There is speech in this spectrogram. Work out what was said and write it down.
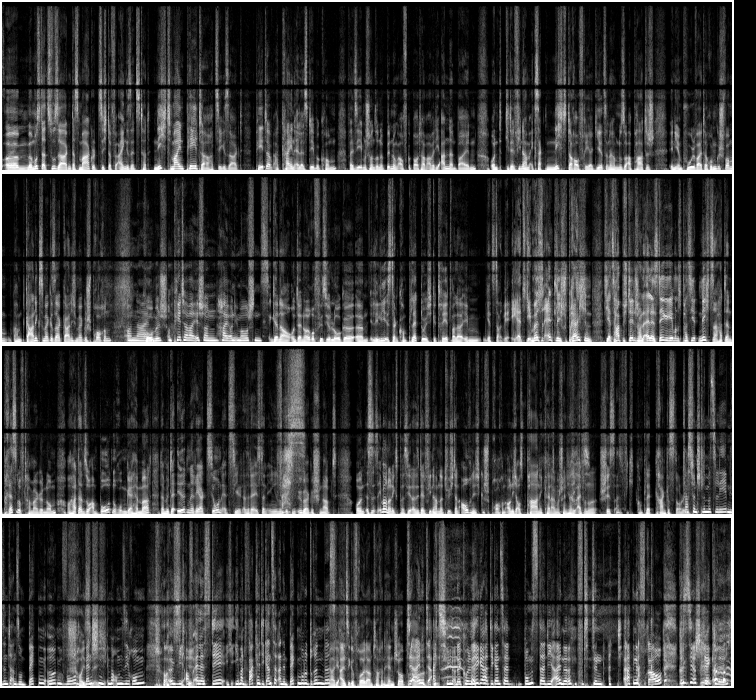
Ähm, man muss dazu sagen, dass Margaret sich dafür eingesetzt hat. Nicht mein Peter, hat sie gesagt. Peter hat kein LSD bekommen, weil sie eben schon so eine Bindung aufgebaut haben, aber die anderen beiden. Und die Delfine haben exakt nicht darauf reagiert, sondern haben nur so apathisch in ihrem Pool weiter rumgeschwommen, haben gar nichts mehr gesagt, gar nicht mehr gesprochen. Oh nein. Komisch. Und Peter war eh schon high on emotions. Genau, und der Neurophysiologe ähm, Lilly ist dann komplett durchgedreht, weil er eben jetzt sagt, jetzt, die müssen endlich sprechen. Jetzt habe ich denen schon LSD gegeben und es passiert nichts. Dann hat er einen Presslufthammer genommen und hat dann so am Boden rumgehämmert, damit er irgendeine Reaktion erzielt. Also der ist dann irgendwie so ein Was? bisschen übergeschnappt. Und es ist immer noch nichts passiert. Also die Delfine haben natürlich dann auch nicht gesprochen, auch nicht aus Panik, keine Ahnung. Wahrscheinlich hatte ich einfach nur Schiss. Also wirklich komplett kranke Story. Was für ein schlimmes Leben. Die sind da an so einem Becken irgendwo, Scheußlich. Menschen, immer um sie rum, irgendwie auf LSD. Jemand wackelt die ganze Zeit an dem Becken, wo du drin bist. Ja, die einzige Freude am Tag ein Handjob. der, eine, der, einzige, und der Kollege hat die ganze Zeit bumst da die eine, den, die eine Frau. Das ist ja schrecklich.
